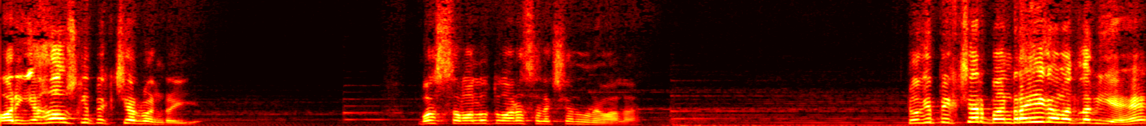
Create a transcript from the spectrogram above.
और यहाँ उसकी पिक्चर बन रही है। बस समझ लो तुम्हारा सिलेक्शन होने वाला है। क्योंकि पिक्चर बन रही का मतलब यह है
